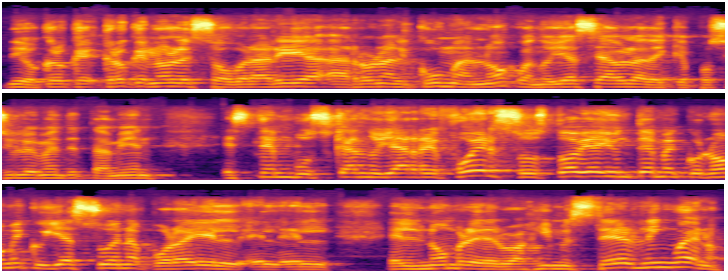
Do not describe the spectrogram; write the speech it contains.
Digo, creo que, creo que no le sobraría a Ronald Kuma, ¿no? Cuando ya se habla de que posiblemente también estén buscando ya refuerzos, todavía hay un tema económico y ya suena por ahí el, el nombre de Raheem Sterling. Bueno,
